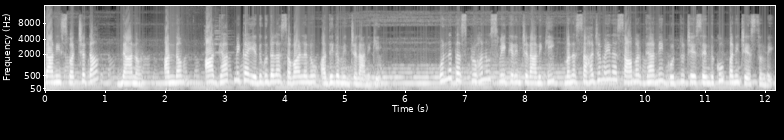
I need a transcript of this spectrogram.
దాని స్వచ్ఛత జ్ఞానం అందం ఆధ్యాత్మిక ఎదుగుదల సవాళ్ళను అధిగమించడానికి ఉన్నత స్పృహను స్వీకరించడానికి మన సహజమైన సామర్థ్యాన్ని గుర్తు చేసేందుకు పనిచేస్తుంది.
